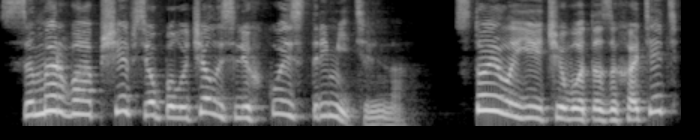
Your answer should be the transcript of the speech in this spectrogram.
С МР вообще все получалось легко и стремительно. Стоило ей чего-то захотеть,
